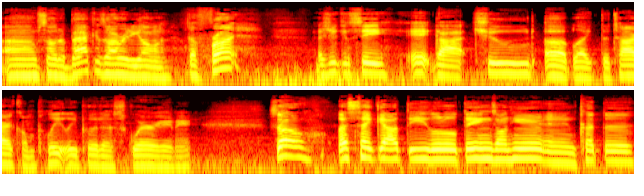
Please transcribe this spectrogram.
Um, so the back is already on. The front, as you can see, it got chewed up. Like the tire completely put a square in it. So let's take out the little things on here and cut the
